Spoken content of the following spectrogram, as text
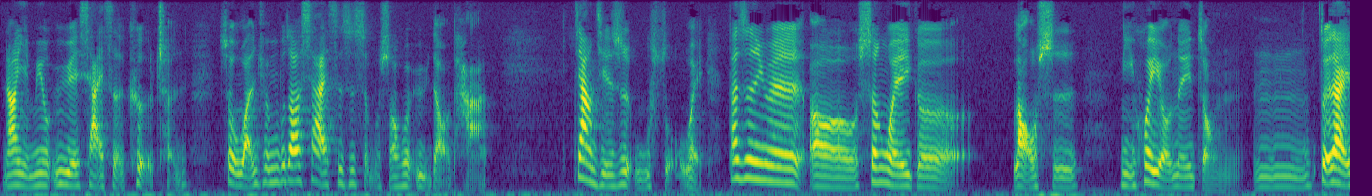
然后也没有预约下一次的课程，所以完全不知道下一次是什么时候会遇到他。这样其实是无所谓，但是因为呃，身为一个老师，你会有那种嗯对待。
